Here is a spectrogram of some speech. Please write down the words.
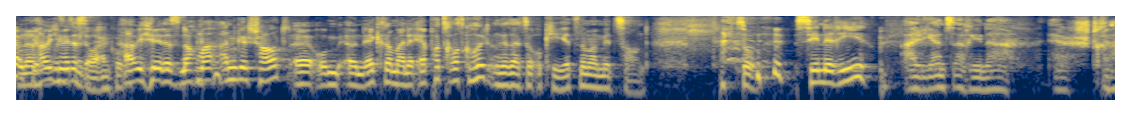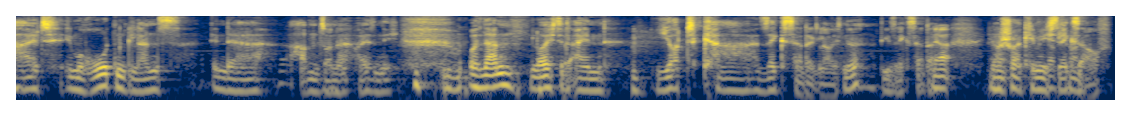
Und dann Okay, habe ich, mir das- habe ich mir das nochmal angeschaut äh, um, und extra meine AirPods rausgeholt und gesagt so, okay, jetzt nochmal mit Sound. So, Szenerie, Allianz Arena, er strahlt im roten Glanz in der Abendsonne, weiß ich nicht. Und dann leuchtet ein JK6 hat er, glaube ich, ne? Die 6 hat er. Ja. Joshua Kimmich glaub 6 schon. auf.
